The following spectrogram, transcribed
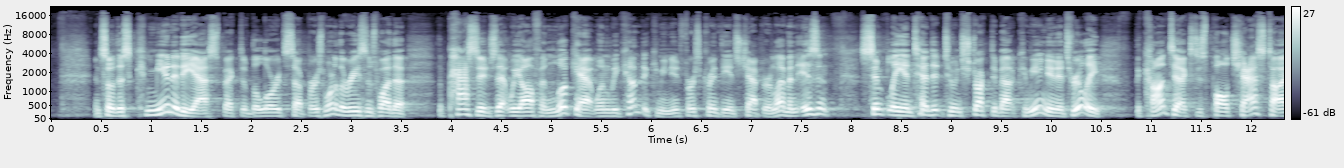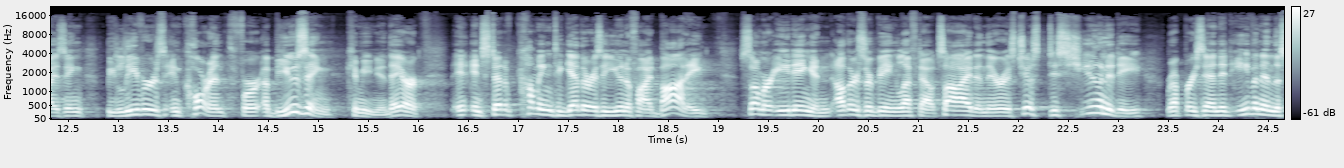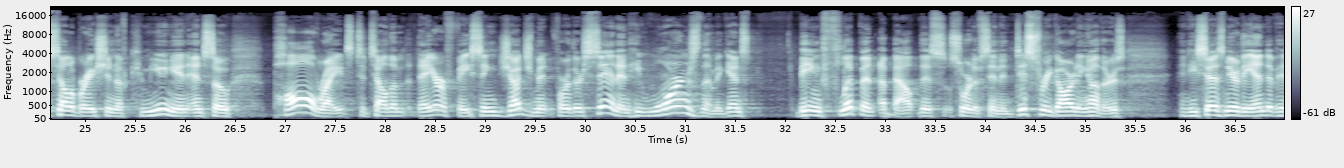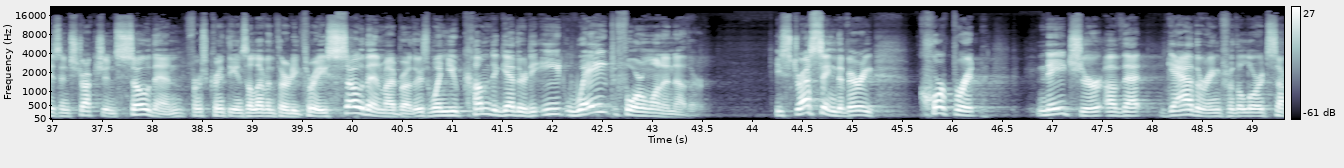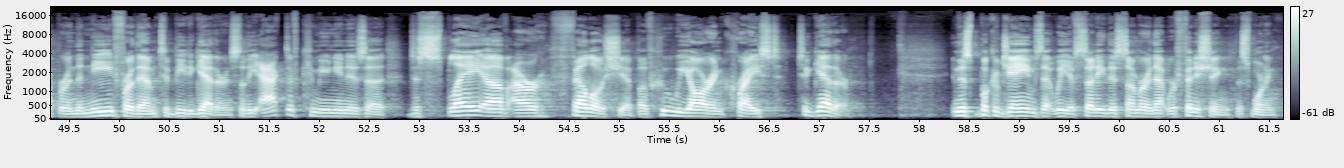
And so, this community aspect of the Lord's Supper is one of the reasons why the, the passage that we often look at when we come to communion, 1 Corinthians chapter 11, isn't simply intended to instruct about communion. It's really the context is Paul chastising believers in Corinth for abusing communion. They are, instead of coming together as a unified body, some are eating and others are being left outside, and there is just disunity represented even in the celebration of communion. And so Paul writes to tell them that they are facing judgment for their sin, and he warns them against being flippant about this sort of sin and disregarding others. And he says near the end of his instructions, so then, 1 Corinthians 11:33, so then, my brothers, when you come together to eat, wait for one another. He's stressing the very corporate nature of that gathering for the Lord's Supper and the need for them to be together. And so the act of communion is a display of our fellowship, of who we are in Christ together. In this book of James that we have studied this summer and that we're finishing this morning,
